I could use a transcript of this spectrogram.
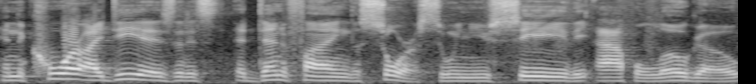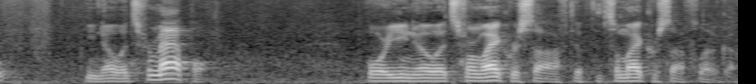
And the core idea is that it's identifying the source. So when you see the Apple logo, you know it's from Apple. Or you know it's from Microsoft if it's a Microsoft logo.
